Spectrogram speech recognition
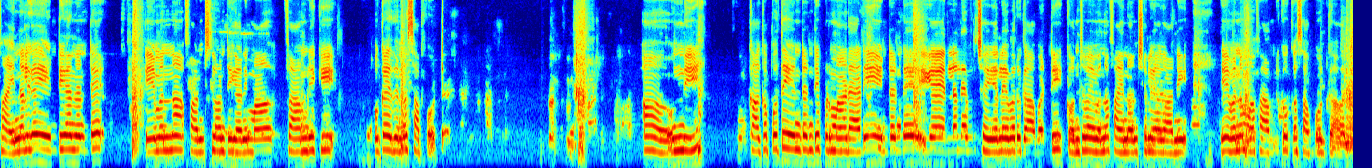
ఫైనల్గా ఏంటి అని అంటే ఏమన్నా ఫండ్స్ లాంటివి కానీ మా ఫ్యామిలీకి ఒక ఏదైనా సపోర్ట్. ఉంది. కాకపోతే ఏంటంటే ఇప్పుడు మా డాడీ ఏంటంటే ఇక వెళ్ళలేవరు చేయలేవరు కాబట్టి కొంచెం ఏమన్నా ఫైనాన్షియల్గా కానీ ఏమన్నా మా ఫ్యామిలీకి ఒక సపోర్ట్ కావాలి.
